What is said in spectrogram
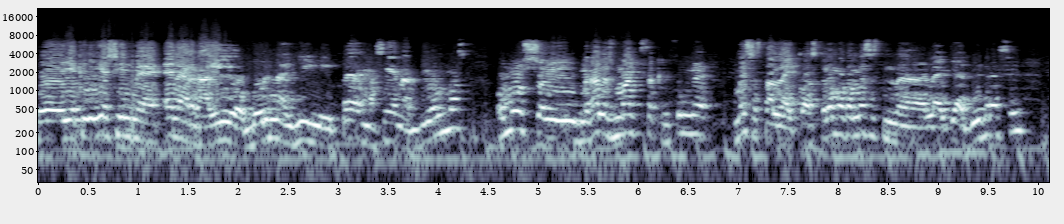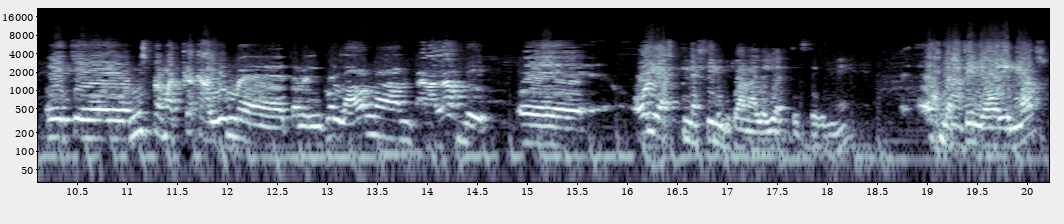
Ε, οι εκλογές είναι ένα εργαλείο, μπορεί να γίνει υπέρ μας ή εναντίον μας, όμως οι μεγάλες μάχες θα κρυφθούν μέσα στα λαϊκά στρώματα, μέσα στην ε, λαϊκή αντίδραση ε, και εμείς πραγματικά καλούμε τον ελληνικό λαό να αναλάβει ε, όλη αυτή την ευθύνη που του αναλογεί αυτή τη στιγμή. Ε, Έχουμε ευθύνη όλοι μας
